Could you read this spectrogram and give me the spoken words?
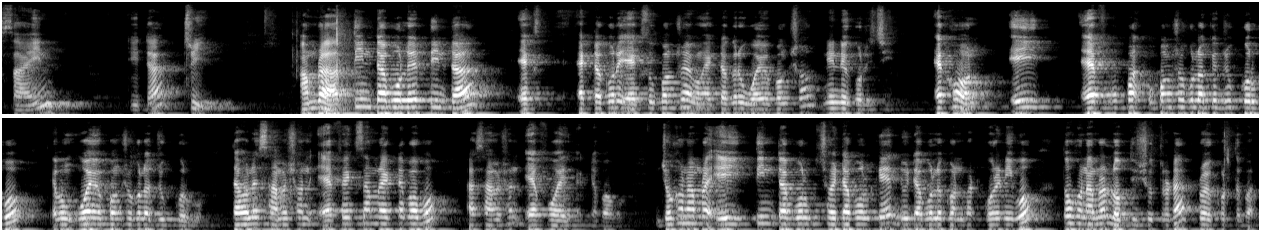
sin theta 3 আমরা তিনটা বলের তিনটা একটা করে x উপাংশ এবং একটা করে y উপাংশ নির্ণয় করেছি। এখন এই উপা- উপাংশগুলোকে যোগ করব এবং y উপাংশগুলো যোগ করব। তাহলে সামেশন fx আমরা একটা পাবো আর সামেশন fy একটা পাবো। যখন আমরা এই তিনটা বল, ছয়টা বলকে দুইটা বলে কনভার্ট করে নিব, তখন আমরা লব্ধি সূত্রটা প্রয়োগ করতে পারব।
